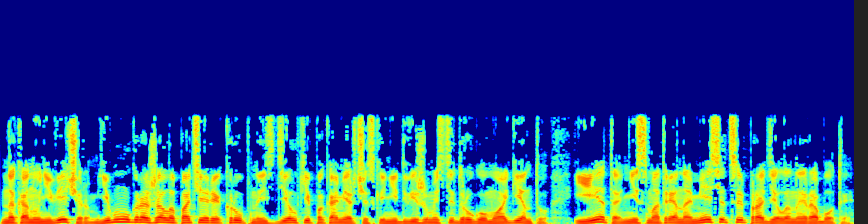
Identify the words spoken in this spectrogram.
Накануне вечером ему угрожала потеря крупной сделки по коммерческой недвижимости другому агенту, и это несмотря на месяцы проделанной работы.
